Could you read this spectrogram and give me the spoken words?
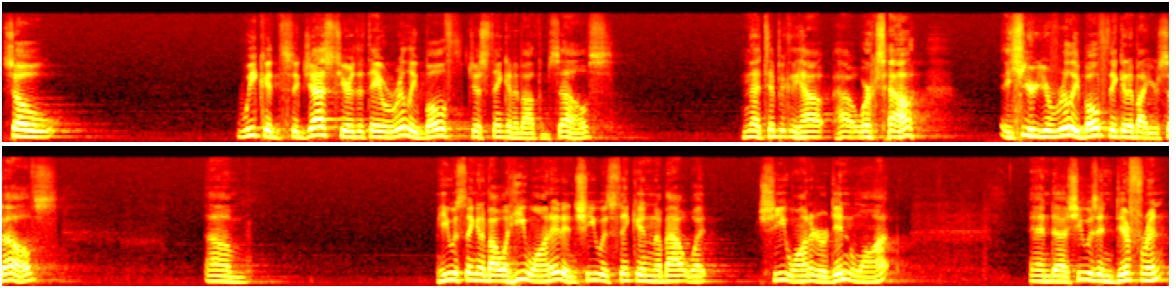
So we could suggest here that they were really both just thinking about themselves. Isn't that typically how, how it works out? You're, you're really both thinking about yourselves. Um, he was thinking about what he wanted, and she was thinking about what she wanted or didn't want. And uh, she was indifferent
